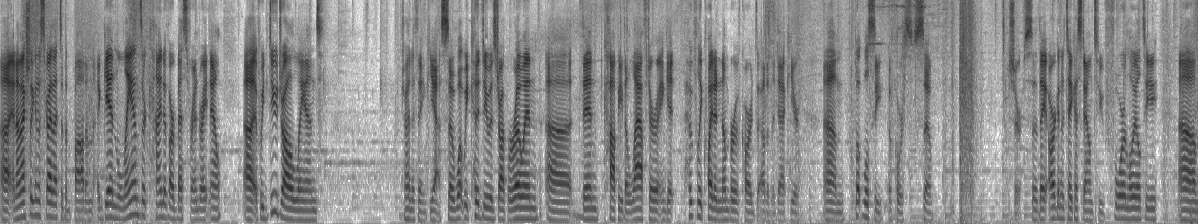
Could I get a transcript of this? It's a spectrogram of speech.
and I'm actually going to scry that to the bottom. Again, lands are kind of our best friend right now. Uh, if we do draw a land, trying to think. Yeah, so what we could do is drop a Rowan, uh, then copy the Laughter, and get hopefully quite a number of cards out of the deck here. Um, but we'll see, of course. So, sure. So they are going to take us down to four loyalty. Um,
